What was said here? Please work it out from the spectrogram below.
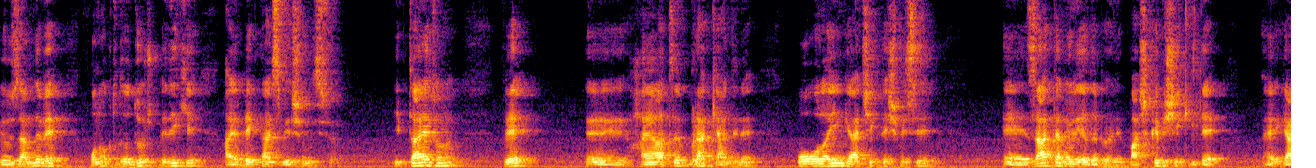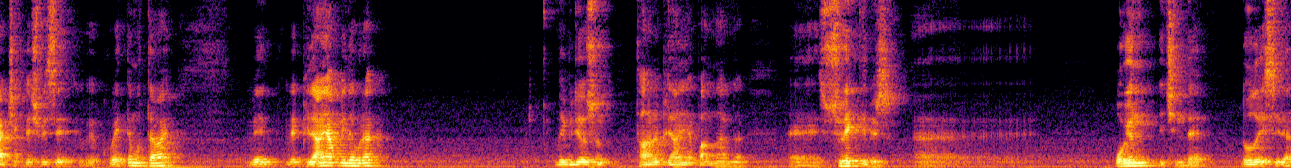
gözlemle ve o noktada dur. Dedi ki hayır beklentisi bir yaşamı istiyorum. İptal et onu ve e, hayatı bırak kendini. O olayın gerçekleşmesi e, zaten öyle ya da böyle başka bir şekilde e, gerçekleşmesi kuvvetle muhtemel ve, ve plan yapmayı da bırak. Ve biliyorsun Tanrı plan yapanlarla e, sürekli bir e, oyun içinde. Dolayısıyla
